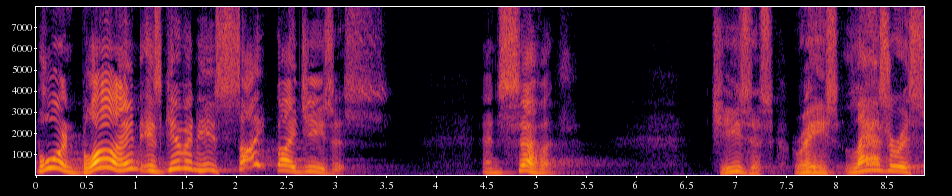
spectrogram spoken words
born blind is given his sight by Jesus. And seventh, Jesus raised Lazarus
